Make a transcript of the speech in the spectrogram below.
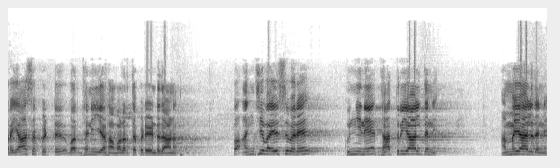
പ്രയാസപ്പെട്ട് വർദ്ധനീയ വളർത്തപ്പെടേണ്ടതാണ്. അപ്പോൾ അഞ്ച് വയസ്സ് വരെ കുഞ്ഞിനെ ധാത്രിയാൽ തന്നെ അമ്മയാൽ തന്നെ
